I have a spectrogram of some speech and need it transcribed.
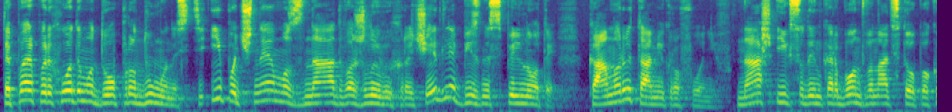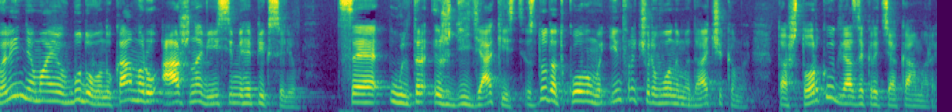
Тепер переходимо до продуманості і почнемо з надважливих речей для бізнес-спільноти камери та мікрофонів. Наш X1 Carbon 12-го покоління має вбудовану камеру аж на 8 мегапікселів. Це Ultra HD якість з додатковими інфрачервоними датчиками та шторкою для закриття камери.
